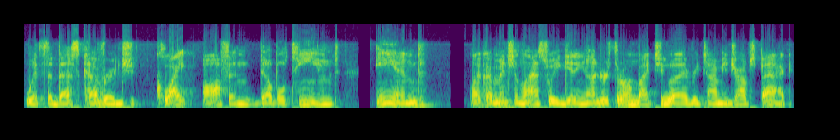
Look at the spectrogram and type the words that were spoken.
with the best coverage, quite often double teamed. And like I mentioned last week, getting underthrown by Tua every time he drops back.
